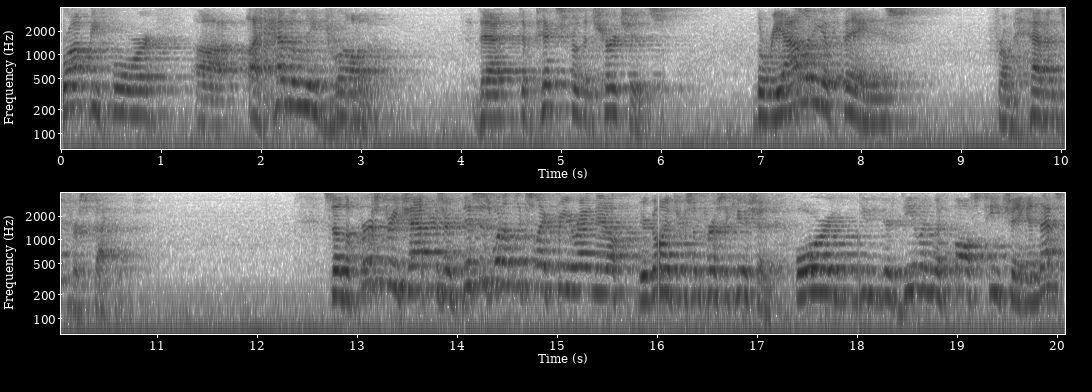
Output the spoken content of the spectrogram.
brought before uh, a heavenly drama that depicts for the churches the reality of things from heaven's perspective. So the first three chapters are this is what it looks like for you right now. You're going through some persecution, or you, are dealing with false teaching, and that's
